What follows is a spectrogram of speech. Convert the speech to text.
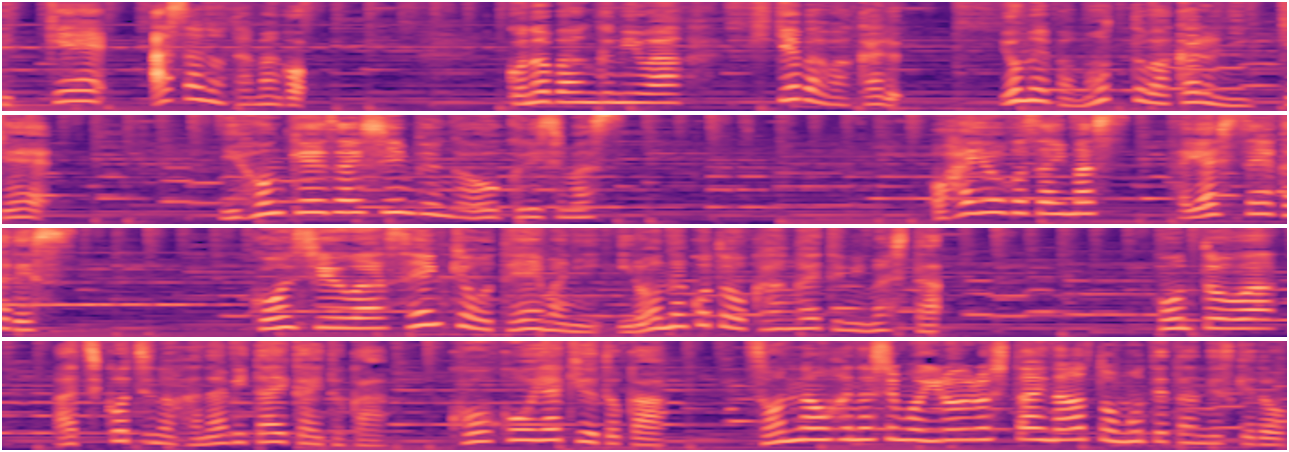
日経朝の卵。この番組は聞けばわかる読めばもっとわかる日経。日本経済新聞がお送りします。おはようございます。林さやかです。今週は選挙をテーマにいろんなことを考えてみました。本当はあちこちの花火大会とか高校野球とかそんなお話もいろいろしたいなと思ってたんですけど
